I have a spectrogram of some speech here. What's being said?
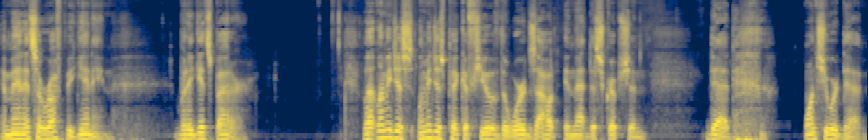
And man, it's a rough beginning but it gets better. Let, let me just let me just pick a few of the words out in that description. Dead. Once you were dead.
